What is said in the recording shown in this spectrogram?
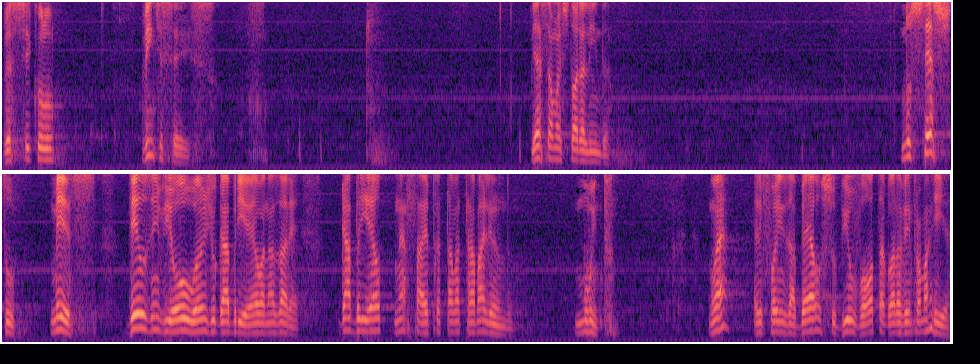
versículo 26. E essa é uma história linda. No sexto mês, Deus enviou o anjo Gabriel a Nazaré. Gabriel, nessa época, estava trabalhando. Muito. Não é? Ele foi em Isabel, subiu, volta, agora vem para Maria.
